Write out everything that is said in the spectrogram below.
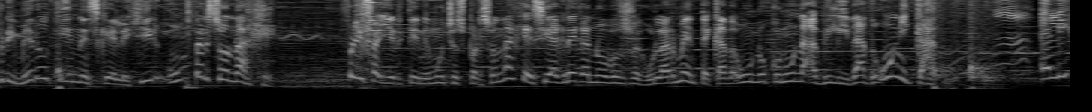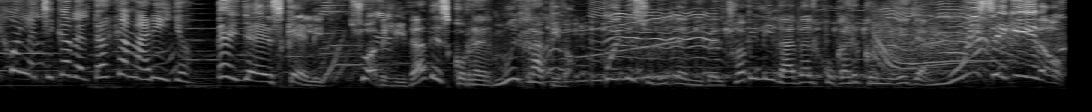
Primero tienes que elegir un personaje. Free Fire tiene muchos personajes y agrega nuevos regularmente, cada uno con una habilidad única. Elijo a la chica del traje amarillo. Ella es Kelly. Su habilidad es correr muy rápido. Puedes subir de nivel su habilidad al jugar con ella muy seguido.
